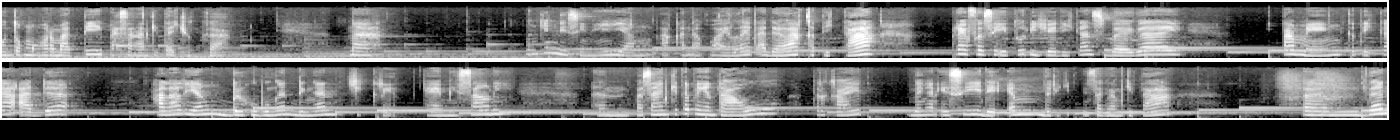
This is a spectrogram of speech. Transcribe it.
untuk menghormati pasangan kita juga. Nah, mungkin di sini yang akan aku highlight adalah ketika privacy itu dijadikan sebagai tameng ketika ada hal-hal yang berhubungan dengan secret. Kayak misal nih, pasangan kita pengen tahu terkait dengan isi DM dari Instagram kita, um, dan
